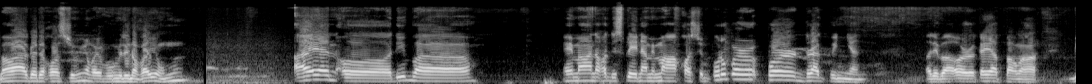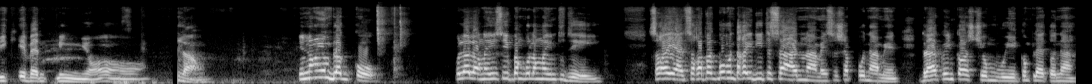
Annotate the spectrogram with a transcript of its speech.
Mga ganda costume nyo, kaya bumili na kayo. hmm? Ayan, o, di ba? May mga naka-display namin mga costume. Puro for, for drag queen yan. O, di ba? Or kaya pa mga big event ninyo. Yun lang. Yun lang yung vlog ko. Wala lang, naisipan ko lang ngayon today. So ayan, so kapag pumunta kayo dito sa ano namin, sa shop po namin, drag queen costume wig, kompleto na.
